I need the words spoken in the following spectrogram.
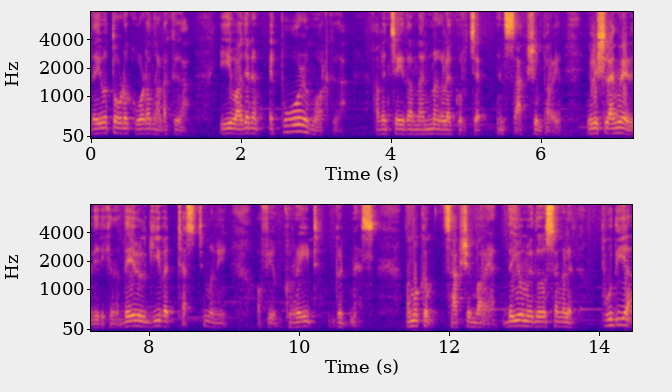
ദൈവത്തോട് കൂടെ നടക്കുക. ഈ വചനം എപ്പോഴും ഓർക്കുക. അവൻ ചെയ്ത നന്മകളെക്കുറിച്ച് ഞാൻ സാക്ഷ്യം പറയും. ഇംഗ്ലീഷിൽ അങ്ങനെ എഴുതിയിരിക്കുന്നത് they will give a testimony of your great goodness നമുക്കും സാക്ഷ്യം പറയാം ദൈവം ഈ ദിവസങ്ങളിൽ പുതിയ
